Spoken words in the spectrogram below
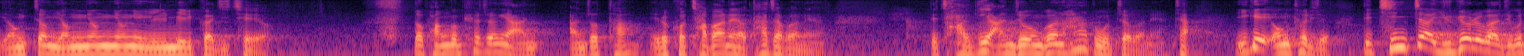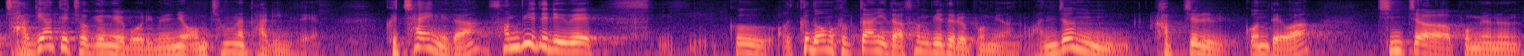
0.00001mm까지 재요. 너 방금 표정이 안, 안 좋다? 이렇게 잡아내요. 다 잡아내요. 근데 자기 안 좋은 건 하나도 못 잡아내요. 자, 이게 엉터리죠. 근데 진짜 유교를 가지고 자기한테 적용해 버리면요. 엄청난 달인이 돼요. 그 차이입니다. 선비들이 왜, 그, 그 너무 극단이다. 선비들을 보면. 완전 갑질 꼰대와 진짜 보면은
